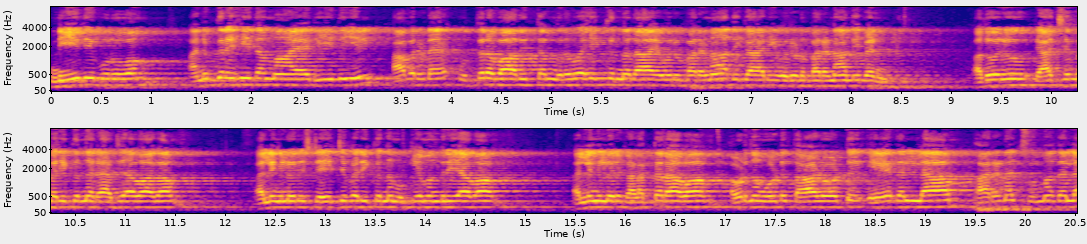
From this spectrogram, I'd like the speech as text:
നീതിപൂർവം അനുഗ്രഹീതമായ രീതിയിൽ അവരുടെ ഉത്തരവാദിത്തം നിർവഹിക്കുന്നതായ ഒരു ഭരണാധികാരി ഒരു ഭരണാധിപൻ. അതൊരു രാജ്യം ഭരിക്കുന്ന രാജാവാകാം. അല്ലെങ്കിൽ ഒരു സ്റ്റേറ്റ് ഭരിക്കുന്ന മുഖ്യമന്ത്രിയാവാം. അല്ലെങ്കിൽ ഒരു കളക്ടറാവാം അവിടുന്ന് അങ്ങോട്ട് താഴോട്ട് ഏതെല്ലാം ഭരണ ചുമതല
